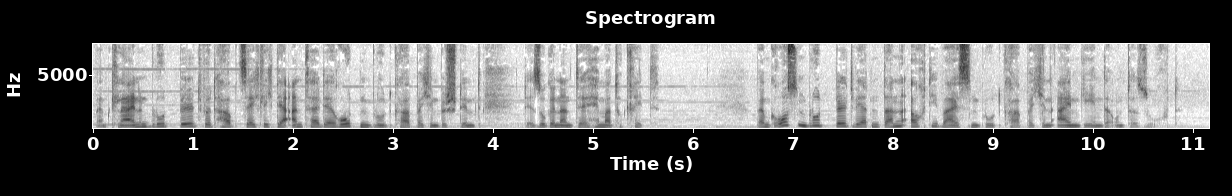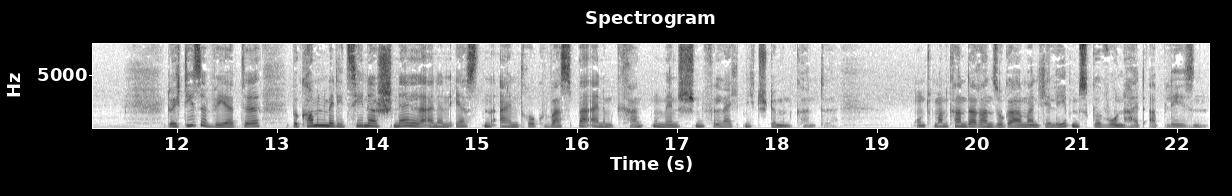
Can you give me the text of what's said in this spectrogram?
Beim kleinen Blutbild wird hauptsächlich der Anteil der roten Blutkörperchen bestimmt, der sogenannte Hämatokrit. Beim großen Blutbild werden dann auch die weißen Blutkörperchen eingehender untersucht. Durch diese Werte bekommen Mediziner schnell einen ersten Eindruck, was bei einem kranken Menschen vielleicht nicht stimmen könnte. Und man kann daran sogar manche Lebensgewohnheit ablesen.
